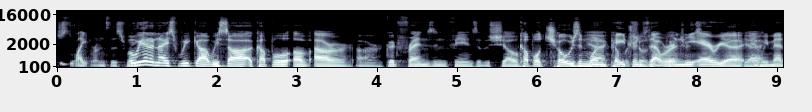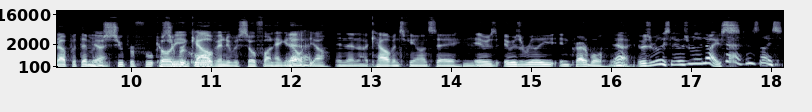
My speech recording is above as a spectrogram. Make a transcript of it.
Just light runs this week. Well, we had a nice week. Uh, we saw a couple of our our good friends and fans of the show. a couple chosen Yeah, one patrons chosen that were in the area, Yeah. and we met up with them. It was super, fu- Cody super and cool. Calvin. It was so fun hanging out with y'all. and then uh, Calvin's fiance. It was it was really incredible. Yeah, it was really it was really nice. Yeah, it was nice. was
